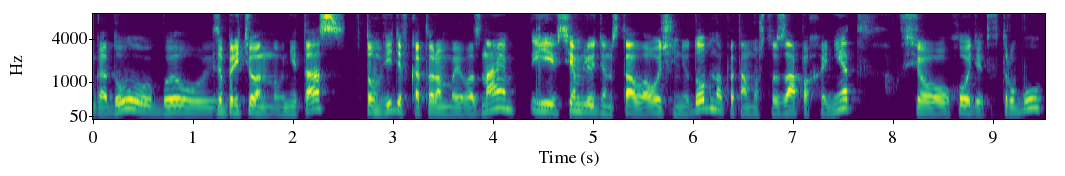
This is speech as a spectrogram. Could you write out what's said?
году был изобретен унитаз в том виде, в котором мы его знаем. И всем людям стало очень удобно, потому что запаха нет, все уходит в трубу,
